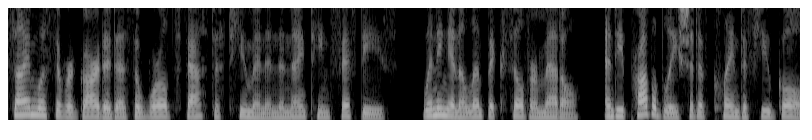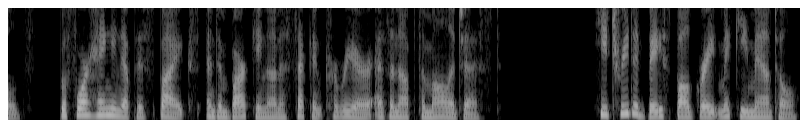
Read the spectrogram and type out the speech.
Sime was the regarded as the world's fastest human in the 1950s, winning an Olympic silver medal, and he probably should have claimed a few golds, before hanging up his spikes and embarking on a second career as an ophthalmologist. He treated baseball great Mickey Mantle,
